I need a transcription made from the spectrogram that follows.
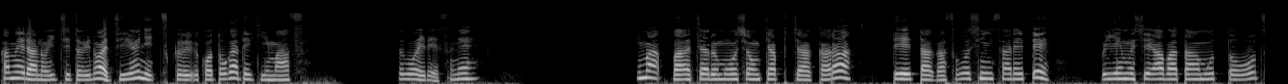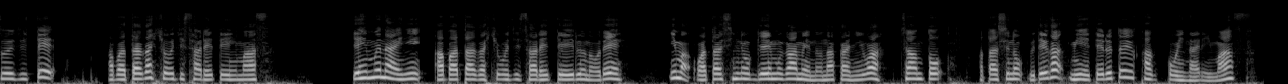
カメラの位置というのは自由に作ることができます。すごいですね。今、バーチャルモーションキャプチャーからデータが送信されて、VMC アバターモッドを通じてアバターが表示されています。ゲーム内にアバターが表示されているので、今私のゲーム画面の中にはちゃんと私の腕が見えてるという格好になります。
